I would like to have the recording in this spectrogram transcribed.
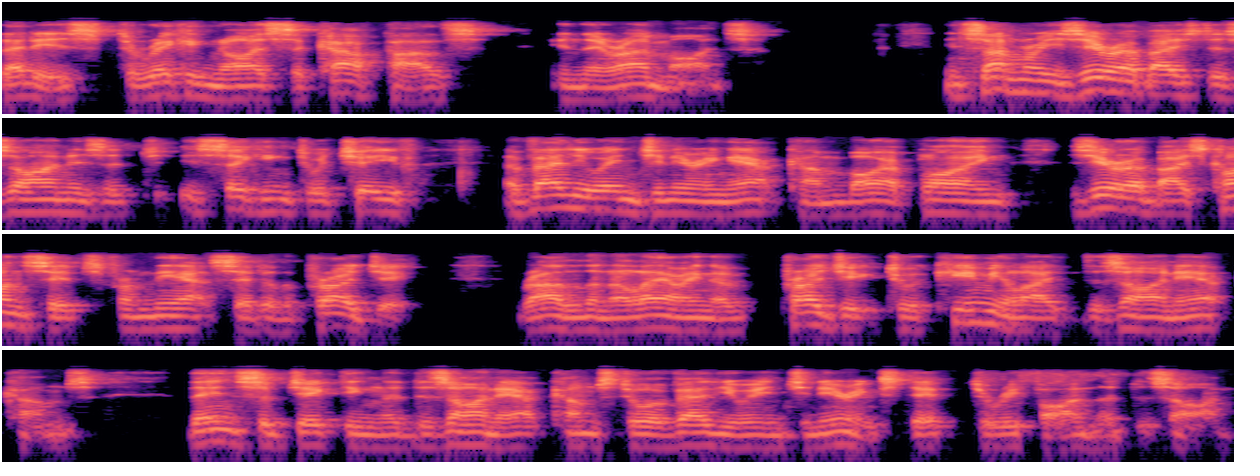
That is, to recognise the calf paths in their own minds. In summary, zero-based design is, a, is seeking to achieve a value engineering outcome by applying zero-based concepts from the outset of the project rather than allowing a project to accumulate design outcomes, then subjecting the design outcomes to a value engineering step to refine the design.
